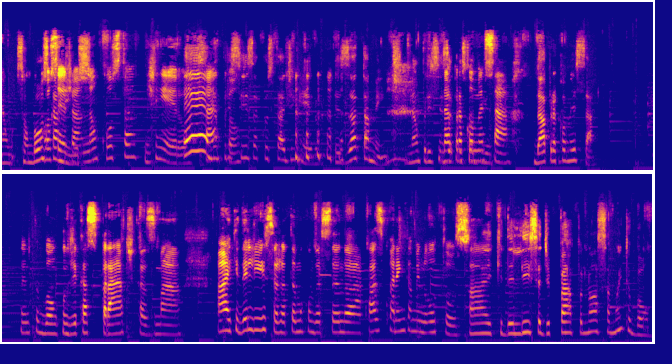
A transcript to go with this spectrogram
É um, são bons Ou caminhos. Ou seja, não custa dinheiro. É, certo? não precisa custar dinheiro. Exatamente. Não precisa Dá para começar. Dinheiro. Dá para começar. Muito bom, com dicas práticas, Má. Ai, que delícia! Já estamos conversando há quase 40 minutos. Ai, que delícia de papo! Nossa, muito bom.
